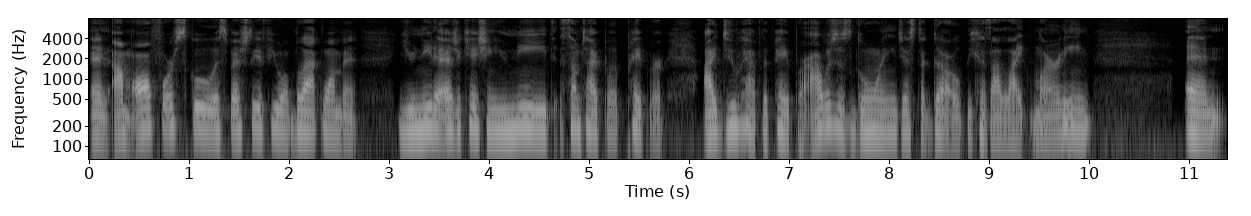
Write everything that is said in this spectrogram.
and I'm all for school, especially if you're a black woman. You need an education, you need some type of paper. I do have the paper. I was just going just to go because I like learning, and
